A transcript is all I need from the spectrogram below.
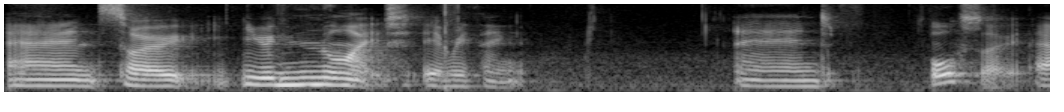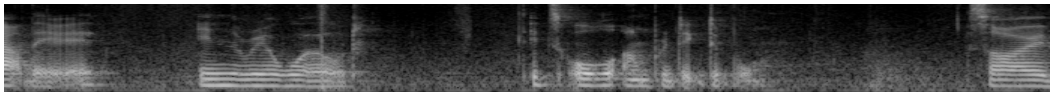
And so you ignite everything and also out there in the real world, it's all unpredictable. So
